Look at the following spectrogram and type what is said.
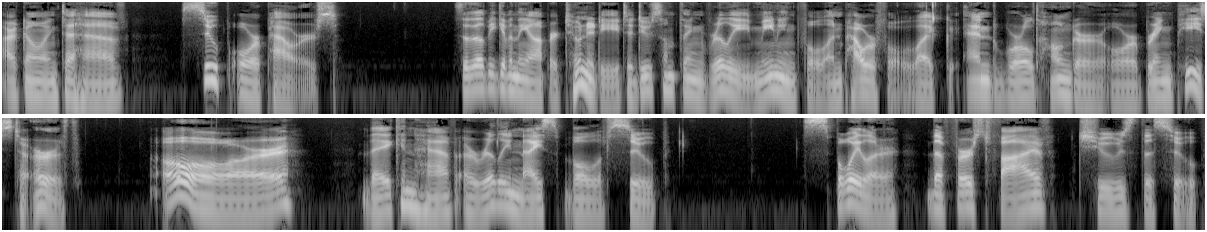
are going to have soup or powers. So they'll be given the opportunity to do something really meaningful and powerful, like end world hunger or bring peace to Earth. Or they can have a really nice bowl of soup. Spoiler the first five choose the soup.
